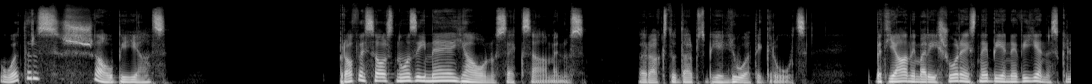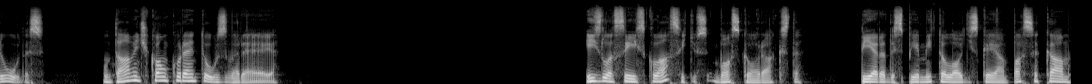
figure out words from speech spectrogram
otrs šaubījās. Profesors nozīmēja jaunus eksāmenus. Rakstu darbs bija ļoti grūts, bet Jānim arī šoreiz nebija nevienas kļūdas, un tā viņš konkurentu uzvarēja. Izlasījis klasiķus, Bosko raksta, pieradis pie mitoloģiskajām pasakām,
